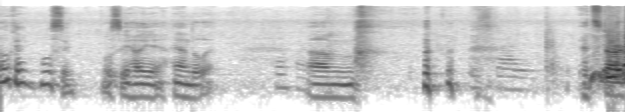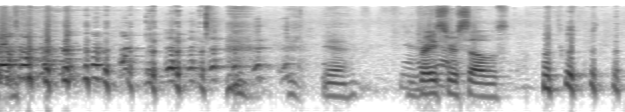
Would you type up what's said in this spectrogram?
okay, we'll see. We'll see how you handle it. Um, it started. yeah. Brace yourselves.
